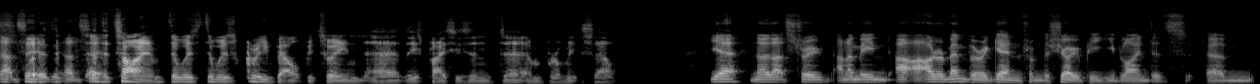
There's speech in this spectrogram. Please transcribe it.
That's But it. at the, That's at it. the time, there was there was green belt between uh, these places and uh, and Brum itself. Yeah, no, that's true. And I mean, I, I remember again from the show Peaky Blinders. Um,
